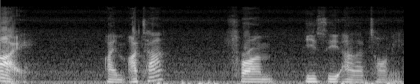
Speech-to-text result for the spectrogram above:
Hi, I'm Atta from Easy Anatomy.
